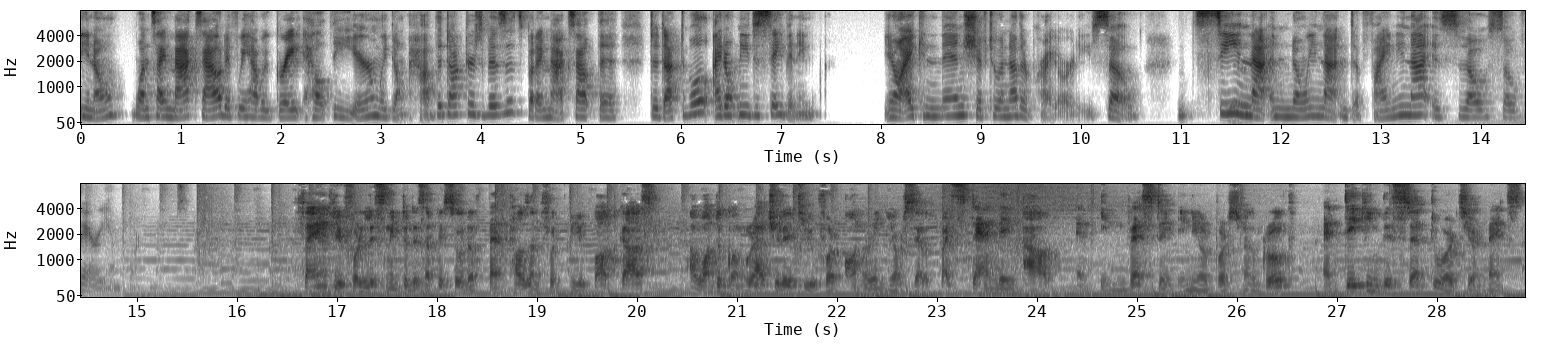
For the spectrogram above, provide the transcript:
you know, once I max out, if we have a great healthy year and we don't have the doctor's visits, but I max out the deductible, I don't need to save anymore. You know, I can then shift to another priority. So, seeing that and knowing that and defining that is so, so very important. Thank you for listening to this episode of 10,000 Foot View podcast. I want to congratulate you for honoring yourself by standing out and investing in your personal growth and taking this step towards your next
